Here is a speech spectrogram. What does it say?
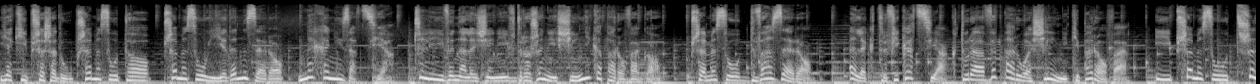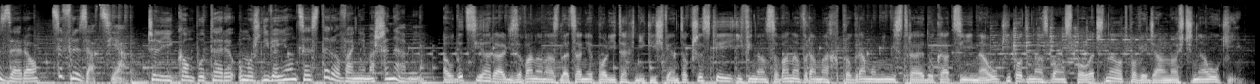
jaki przeszedł przemysł, to przemysł 1.0 mechanizacja, czyli wynalezienie i wdrożenie silnika parowego. Przemysł 2.0 elektryfikacja, która wyparła silniki parowe. I przemysł 3.0 cyfryzacja, czyli komputery umożliwiające sterowanie maszynami. Audycja realizowana na zlecenie Politechniki Świętokrzyskiej i finansowana w ramach programu Ministra Edukacji i Nauki pod nazwą Społeczna Odpowiedzialność Nauki.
